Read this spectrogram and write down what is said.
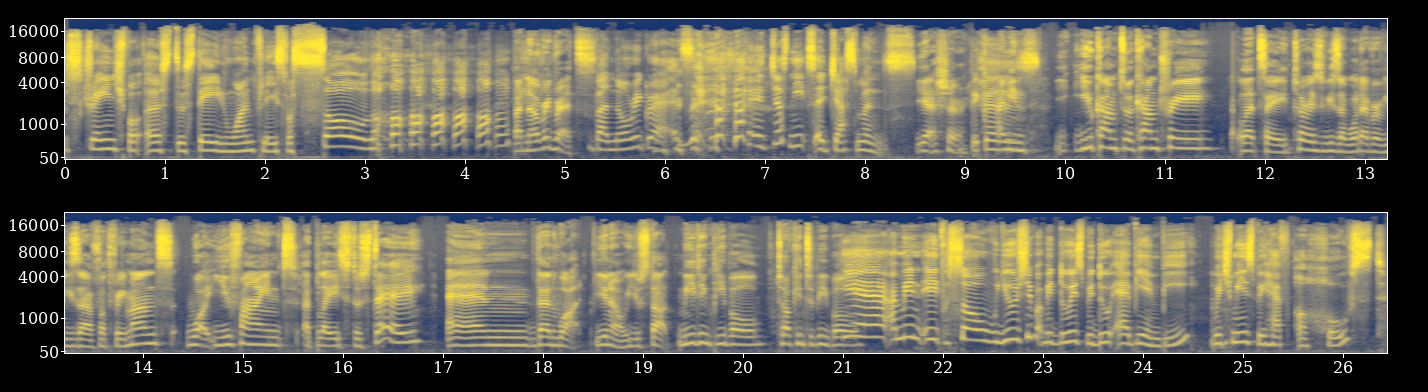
strange for us to stay in one place for so long, but no regrets. but no regrets. it just needs adjustments. Yeah, sure. Because I mean, y- you come to a country, let's say tourist visa, whatever visa, for three months. What you find a place to stay, and then what? You know, you start meeting people, talking to people. Yeah, I mean, it. So usually, what we do is we do Airbnb, which means we have a host,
